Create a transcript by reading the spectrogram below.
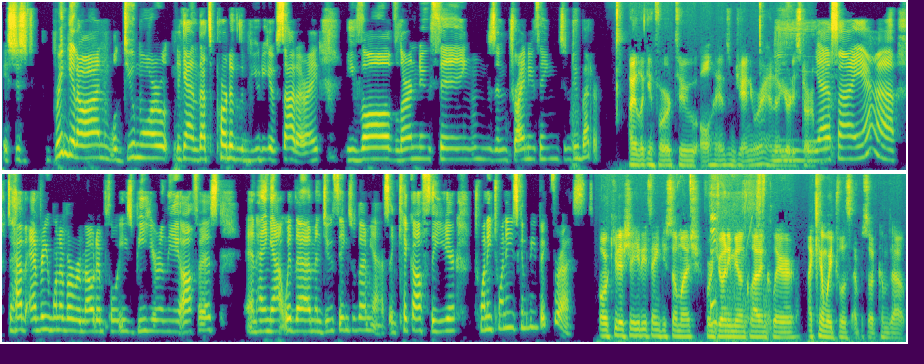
it's just bring it on. We'll do more. Again, that's part of the beauty of SADA, right? Evolve, learn new things, and try new things and do better. Are you looking forward to all hands in January? I know you already started. Yes, I am. To have every one of our remote employees be here in the office and hang out with them and do things with them, yes, and kick off the year. 2020 is going to be big for us. Orkida Shahidi, thank you so much for thank joining you. me on Cloud and Clear. I can't wait till this episode comes out.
